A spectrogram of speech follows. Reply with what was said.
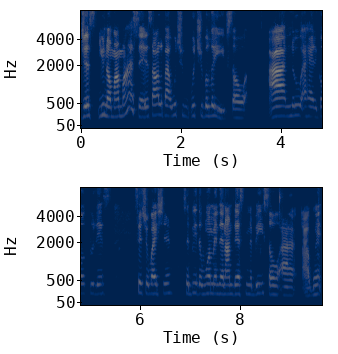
just you know my mindset. It's all about what you what you believe. So I knew I had to go through this situation to be the woman that I'm destined to be. So I I went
